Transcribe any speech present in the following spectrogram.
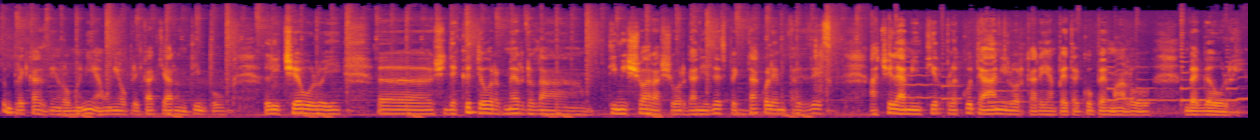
sunt plecați din România, unii au plecat chiar în timpul liceului uh, și de câte ori merg la Timișoara și organizez spectacole, îmi trezesc acele amintiri plăcute a anilor care i-am petrecut pe malul Begăului.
